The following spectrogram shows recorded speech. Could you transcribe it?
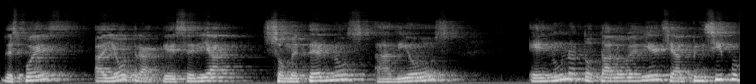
Después hay otra que sería someternos a Dios en una total obediencia. Al principio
